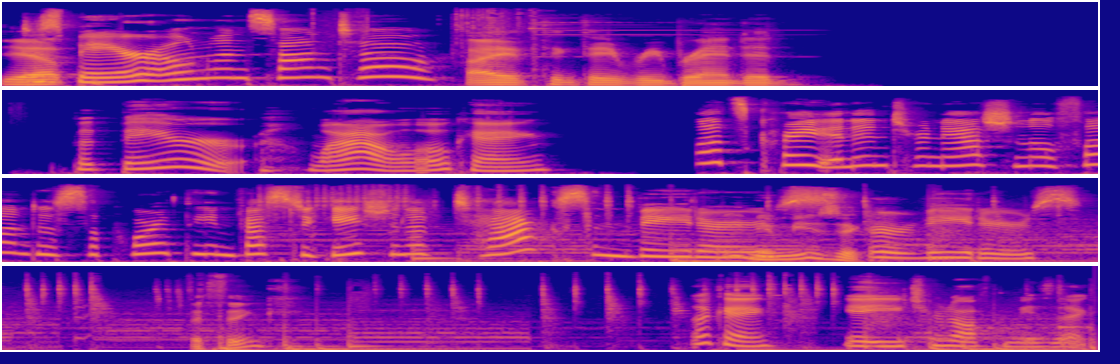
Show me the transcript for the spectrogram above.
Does Yep. Bayer own Monsanto? I think they rebranded. But Bayer, wow, okay. Let's create an international fund to support the investigation of tax invaders. New music. Or invaders. I think. Okay. Yeah, you turned off the music.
